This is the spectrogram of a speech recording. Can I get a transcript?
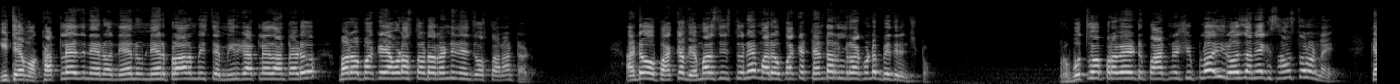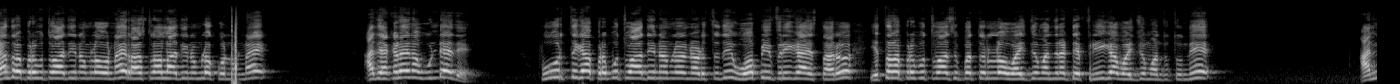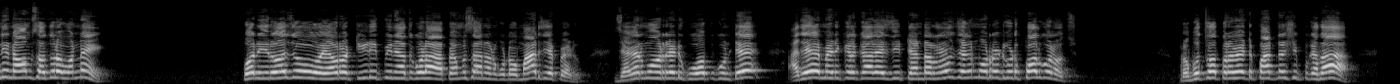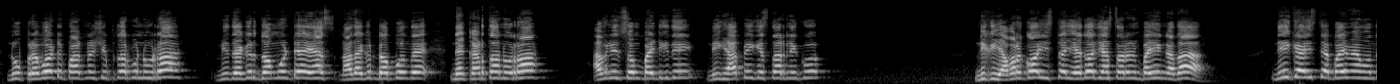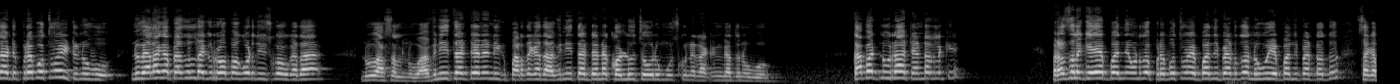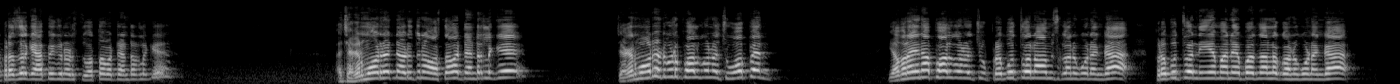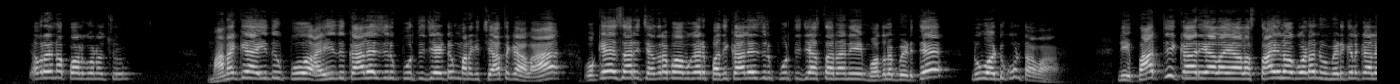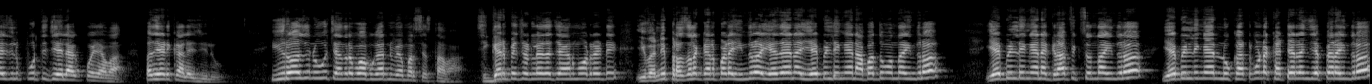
ఇటేమో కట్టలేదు నేను నేను నేను ప్రారంభిస్తే మీరు కట్టలేదు అంటాడు. మరో పక్క ఎవడొస్తాడో రండి నేను చూస్తాను అంటాడు. అంటే ఓ పక్క విమర్శిస్తూనే మరో పక్క టెండర్లు రాకుండా బెదిరించడం ప్రభుత్వ ప్రైవేటు పార్ట్నర్షిప్లో ఈరోజు అనేక సంస్థలు ఉన్నాయి కేంద్ర ప్రభుత్వ ఆధీనంలో ఉన్నాయి రాష్ట్రాల ఆధీనంలో కొన్ని ఉన్నాయి అది ఎక్కడైనా ఉండేదే. పూర్తిగా ప్రభుత్వ ఆధీనంలో నడుస్తుంది ఓపీ ఫ్రీగా ఇస్తారు. ఇతర ప్రభుత్వ ఆసుపత్రుల్లో వైద్యం అందినట్టే ఫ్రీగా వైద్యం అందుతుంది. అన్ని నామ్స్ అందులో ఉన్నాయి. పోనీ ఈరోజు ఎవరో టీడీపీ నేత కూడా పెమసాన్ అనుకుంటా మాట చెప్పాడు. జగన్మోహన్ రెడ్డికి ఒప్పుకుంటే అదే మెడికల్ కాలేజీ టెండర్లలో జగన్మోహన్ రెడ్డి కూడా పాల్గొనవచ్చు. ప్రభుత్వ ప్రైవేట్ పార్ట్నర్షిప్ కదా. నువ్వు ప్రైవేట్ పార్ట్నర్షిప్ తరపు నువ్వు రా. నీ దగ్గర దమ్ము ఉంటే ఎస్ నా దగ్గర డబ్బు ఉంది నేను కడతాను రా. అవినీతి సొమ్ము బయటికిది నీకు హ్యాపీగా ఇస్తారు నీకు. నీకు ఎవరికో ఇస్తే ఏదో చేస్తారని భయం కదా. నీకే ఇస్తే భయం ఏముంది? అటు ప్రభుత్వం ఇటు నువ్వు. నువ్వు ఎలాగ పెద్దల దగ్గర రూపాయి కూడా తీసుకోవు కదా. నువ్వు అసలు నువ్వు అవినీతి అంటేనే నీకు పడదు కదా. అవినీతి అంటేనే కళ్ళు చెవులు మూసుకునే రకం కదా నువ్వు. కాబట్టి నువ్వు రా టెండర్లకి. ప్రజలకు ఏ ఇబ్బంది ఉండదో ప్రభుత్వం ఇబ్బంది పెట్టదో నువ్వు ఇబ్బంది పెట్టద్దు. సగ ప్రజలకు హ్యాపీగా నడుస్తూ వస్తావా టెండర్లకి? ఆ జగన్మోహన్ రెడ్డిని అడుగుతున్నావు వస్తావా టెండర్లకి? జగన్మోహన్ రెడ్డి కూడా పాల్గొనవచ్చు ఓపెన్. ఎవరైనా పాల్గొనవచ్చు ప్రభుత్వ నామ్స్కు అనుగుణంగా ప్రభుత్వ నియమ నిబంధనలకు అనుగుణంగా ఎవరైనా పాల్గొనవచ్చు మనకి ఐదు పూ ఐదు కాలేజీలు పూర్తి చేయడం మనకి చేతకాల ఒకేసారి చంద్రబాబు గారు పది కాలేజీలు పూర్తి చేస్తానని మొదలు పెడితే నువ్వు అడ్డుకుంటావా? నీ పార్టీ కార్యాలయాల స్థాయిలో కూడా నువ్వు మెడికల్ కాలేజీలు పూర్తి చేయలేకపోయావా? పదిహేడు కాలేజీలు. ఈ రోజు నువ్వు చంద్రబాబు గారిని విమర్శిస్తావా? సిగ్గనిపించట్లేదా జగన్మోహన్ రెడ్డి? ఇవన్నీ ప్రజలకు కనపడే ఇందులో ఏదైనా ఏ బిల్డింగ్ అయినా అబద్ధం ఉందా ఇందులో? ఏ బిల్డింగ్ అయినా గ్రాఫిక్స్ ఉందా ఇందులో? ఏ బిల్డింగ్ అయినా నువ్వు కట్టకుండా కట్టారని చెప్పారా ఇందులో?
